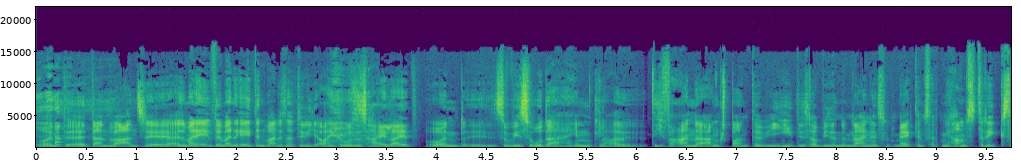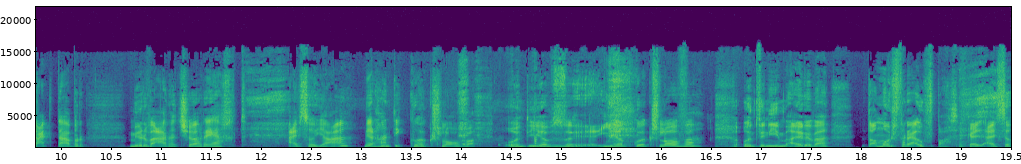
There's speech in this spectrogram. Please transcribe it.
Und äh, dann waren sie, also meine, für meine Eltern war das natürlich auch ein großes Highlight. Und äh, sowieso daheim, klar, die waren angespannter wie ich. Das habe ich dann im Nachhinein so gemerkt. Die haben gesagt, wir haben's direkt gesagt, aber wir waren schon recht. Also ja, wir haben nicht gut geschlafen. Und ich habe so, ich habe gut geschlafen. Und wenn ich im Allgäu war, da musst du aufpassen. Gell? Also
